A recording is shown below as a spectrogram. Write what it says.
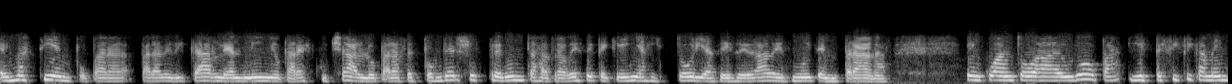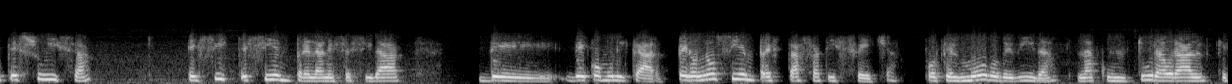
hay más tiempo para, para dedicarle al niño, para escucharlo, para responder sus preguntas a través de pequeñas historias desde edades muy tempranas. En cuanto a Europa y específicamente Suiza, existe siempre la necesidad de, de, comunicar, pero no siempre está satisfecha, porque el modo de vida, la cultura oral que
